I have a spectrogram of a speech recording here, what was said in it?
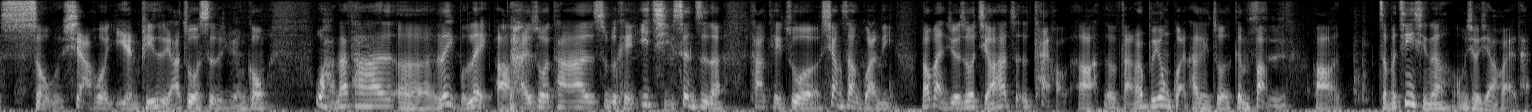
手下或眼皮子底下做事的员工，哇，那他呃累不累啊？还是说他是不是可以一起？甚至呢，他可以做向上管理？老板觉得说，只要他这太好了啊，反而不用管，他可以做得更棒。好，怎么进行呢？我们休息一下，回来谈。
